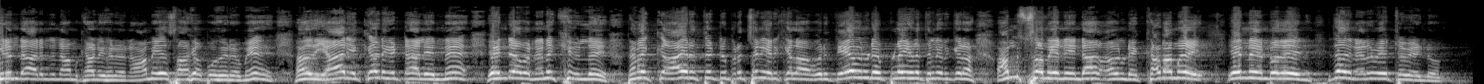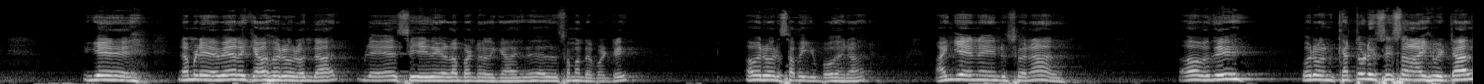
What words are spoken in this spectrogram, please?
இருந்தார் என்று நாம் காணுகிறோம். நாமே சாக போகிறோமே. அது யார் எக்கேடு கேட்டால் என்ன என்று அவர் நினைக்கவில்லை. தனக்கு ஆயிரத்தி எட்டு பிரச்சனை இருக்கலாம். ஒரு தேவனுடைய பிள்ளையிடத்தில் இருக்கிற அம்சம் என்ன என்றால் அவனுடைய கடமை என்ன என்பதை இதை நிறைவேற்ற வேண்டும். இங்கே நம்முடைய வேலைக்காக ஒருவர் வந்தார். நம்முடைய ஏசி இதுகள்லாம் பண்ணுறதுக்காக சம்மந்தப்பட்டு அவர் ஒரு சபைக்கு போகிறார். அங்கே என்ன என்று சொன்னால் அதாவது ஒருவன் கத்தோட சீசன் ஆகிவிட்டால்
